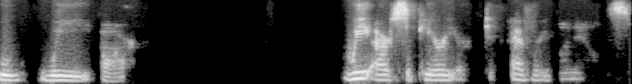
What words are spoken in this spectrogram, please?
who we are? We are superior to everyone else.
